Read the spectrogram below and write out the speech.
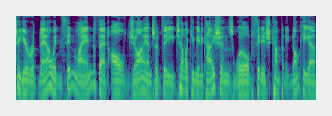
To Europe now, in Finland, that old giant of the telecommunications world, Finnish company Nokia,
